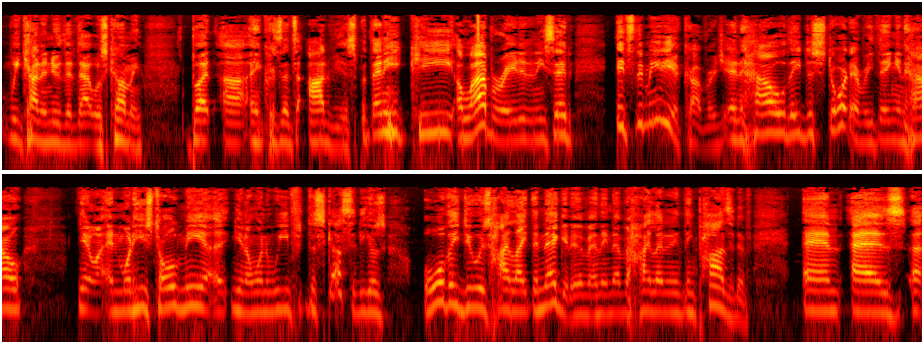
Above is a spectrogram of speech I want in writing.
we kind of knew that that was coming, but because uh, that's obvious. But then he he elaborated and he said it's the media coverage and how they distort everything and how you know and what he's told me uh, you know when we've discussed it he goes all they do is highlight the negative and they never highlight anything positive and as uh,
